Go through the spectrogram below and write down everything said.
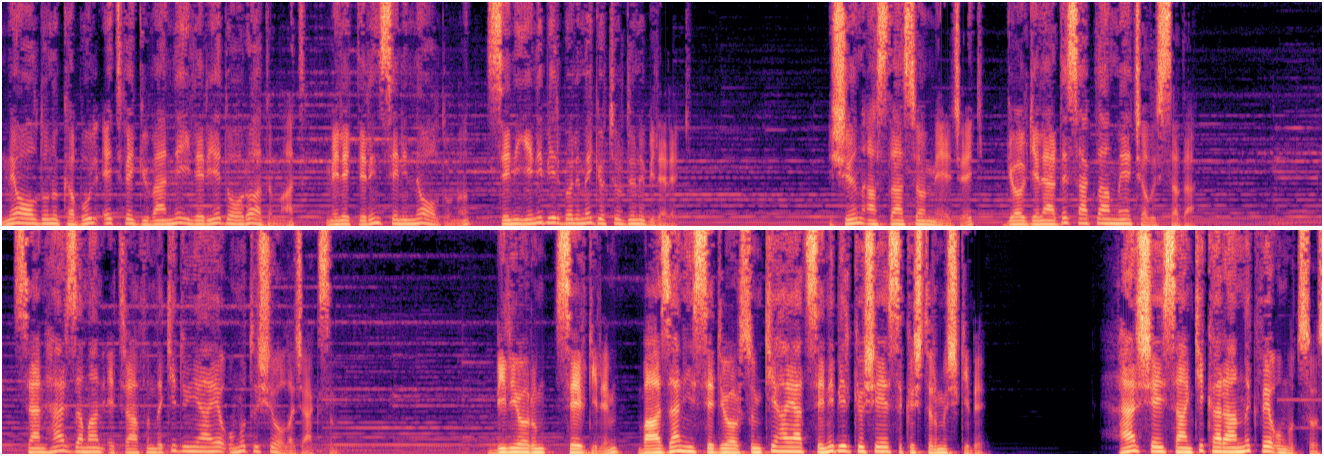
Ne olduğunu kabul et ve güvenle ileriye doğru adım at, meleklerin seninle olduğunu, seni yeni bir bölüme götürdüğünü bilerek. Işığın asla sönmeyecek, gölgelerde saklanmaya çalışsa da. Sen her zaman etrafındaki dünyaya umut ışığı olacaksın. Biliyorum, sevgilim, bazen hissediyorsun ki hayat seni bir köşeye sıkıştırmış gibi. Her şey sanki karanlık ve umutsuz.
